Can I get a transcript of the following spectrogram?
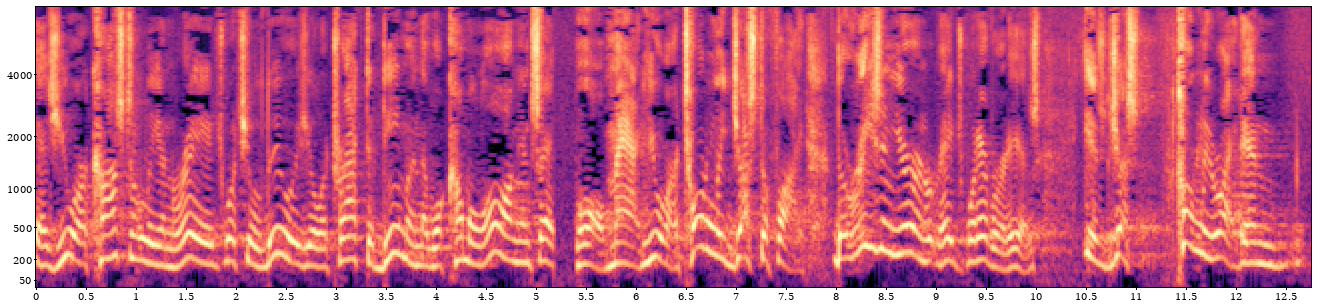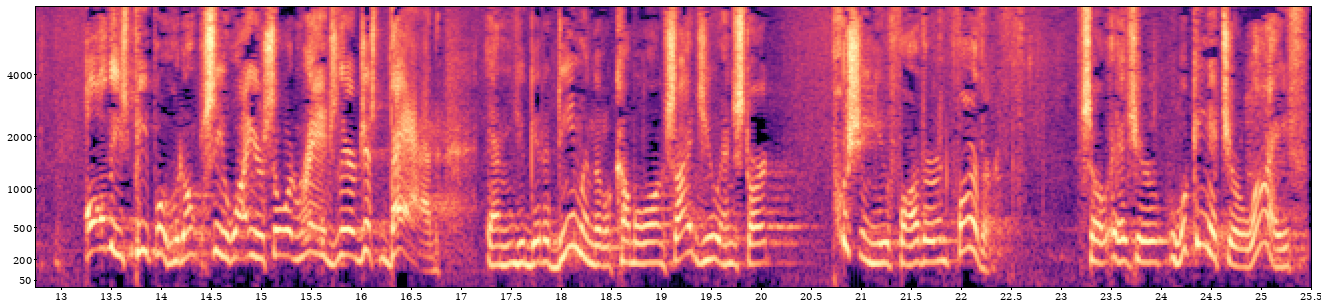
as you are constantly enraged, what you'll do is you'll attract a demon that will come along and say, Oh man, you are totally justified. The reason you're enraged, whatever it is, is just totally right. And all these people who don't see why you're so enraged, they're just bad. And you get a demon that'll come alongside you and start pushing you farther and farther. So as you're looking at your life,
